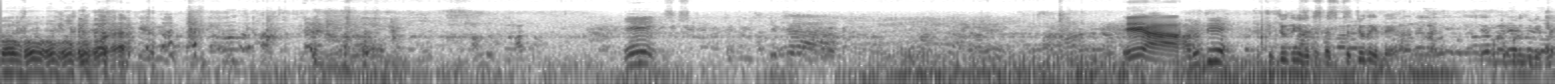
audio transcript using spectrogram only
हो हो हो हो हो ಏ ए आ ಮಾರುತಿ सचिव घेतलं सचिव घेतलंय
